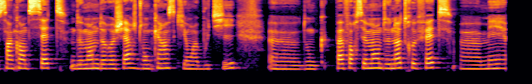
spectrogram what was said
57 euh, demandes de recherche, dont 15 qui ont abouti. Euh, donc pas forcément de notre fait, mais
